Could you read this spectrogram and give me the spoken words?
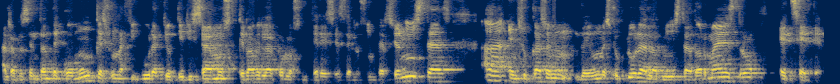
al representante común, que es una figura que utilizamos que va a velar por los intereses de los inversionistas, a, en su caso de una estructura, al administrador maestro, etcétera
